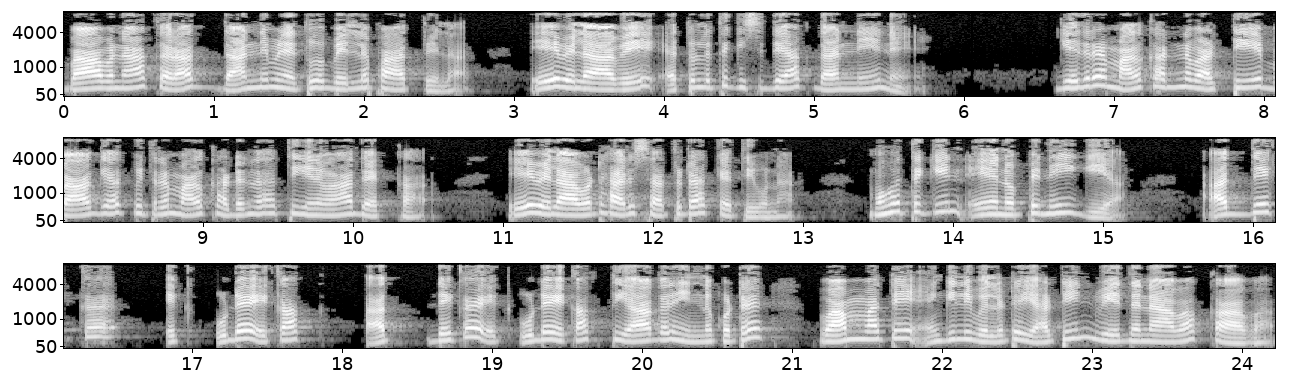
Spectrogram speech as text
භාවනා කරත් දන්නේම නැතුව බෙල්ල පාත් වෙලා. ඒ වෙලාවේ ඇතුළත කිසි දෙයක් දන්නේ නැහැ. ගෙදර මල් කඩන වට්ටියේ භාගයක් විතර මල් කඩලා තියෙනවා දැක්කා. ඒ වෙලාවට හරි සතුටක් ඇති වුණා. මොහොතකින් එය නොපෙනී ගියා. අත් දෙක උඩ එකක් අත් දෙක උඩ එකක් තියාගෙන ඉන්නකොට වම් අතේ ඇඟිලි වලට යටින් වේදනාවක් ආවා.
